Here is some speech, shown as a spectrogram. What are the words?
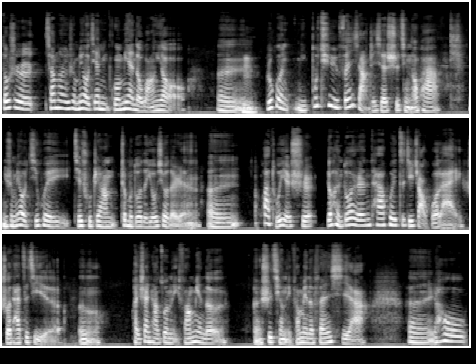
都是相当于是没有见过面的网友。嗯，如果你不去分享这些事情的话，你是没有机会接触这样这么多的优秀的人。嗯，画图也是有很多人他会自己找过来说他自己嗯很擅长做哪方面的嗯事情哪方面的分析啊，嗯，然后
